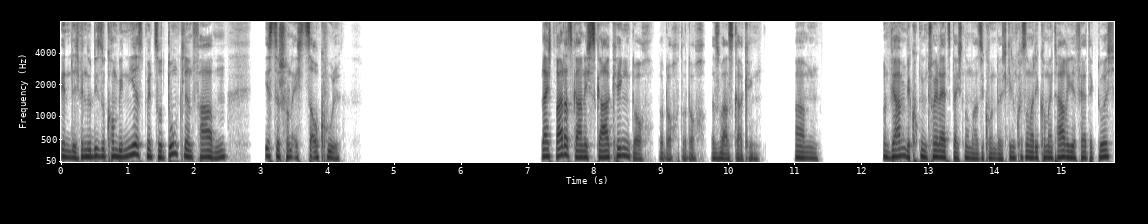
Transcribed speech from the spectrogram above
Finde ich. Wenn du die so kombinierst mit so dunklen Farben, ist das schon echt sau cool. Vielleicht war das gar nicht Scar King, doch, doch, doch, doch, doch. Das war Scar King. Ähm, und wir haben, wir gucken den Trailer jetzt gleich nochmal, Sekunde. Ich gehe kurz nochmal die Kommentare hier fertig durch.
